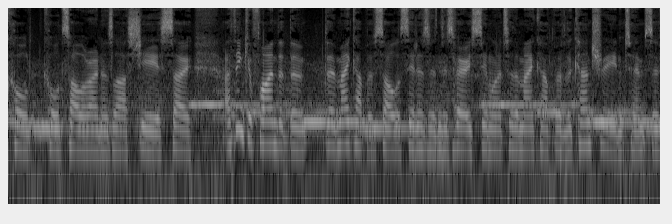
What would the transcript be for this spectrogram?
called called solar owners last year. So I think you'll find that the the makeup of solar citizens is very similar to the makeup of the country in terms of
